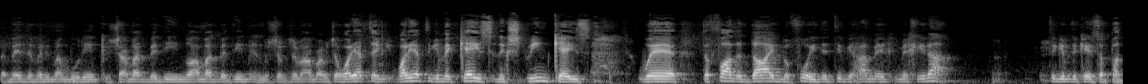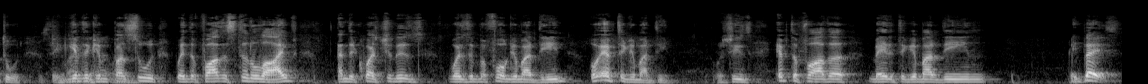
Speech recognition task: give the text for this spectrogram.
במה דברים אמורים, כשעמד בדין, לא עמד בדין, אינו משלם תשומה רבע מישה. Why do you have to, why do you have to give a case, an extreme case, where the father died before he did Tivihah Mechirah? to give the case of patur. To give the case of patur where the father's still alive, and the question is, was it before Gemardin or after Gemardin? Which is, if the father made it to Gemardin, he pays.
